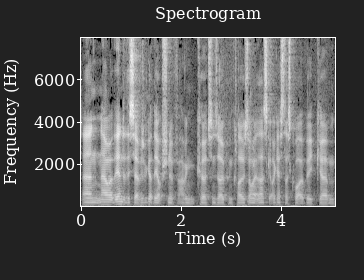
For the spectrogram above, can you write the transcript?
and now at the end of the service we've got the option of having curtains open, closed. on it. That's I guess that's quite a big um,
